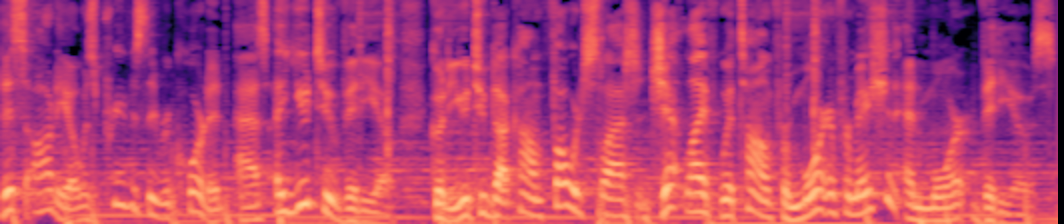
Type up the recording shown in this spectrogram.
This audio was previously recorded as a YouTube video. Go to youtube.com forward slash jetlife with Tom for more information and more videos.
